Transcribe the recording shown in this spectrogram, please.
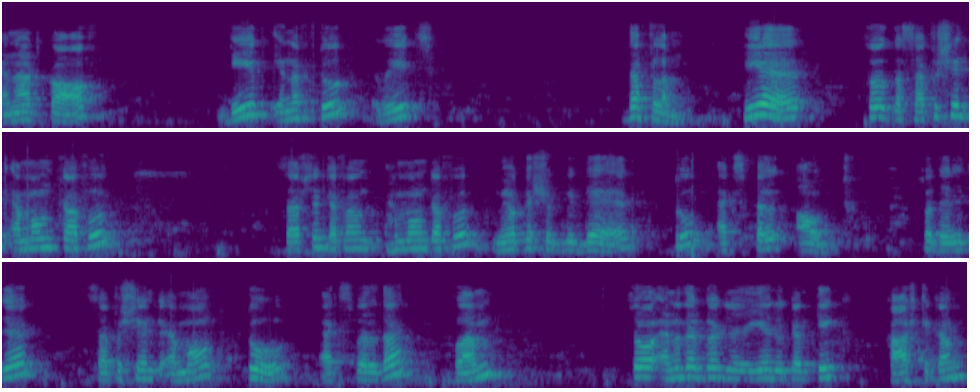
cannot cough deep enough to reach the phlegm here so the sufficient amount of sufficient amount of mucus should be there to expel out. So there is a sufficient amount to expel the phlegm. So another drug here you can think causticum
